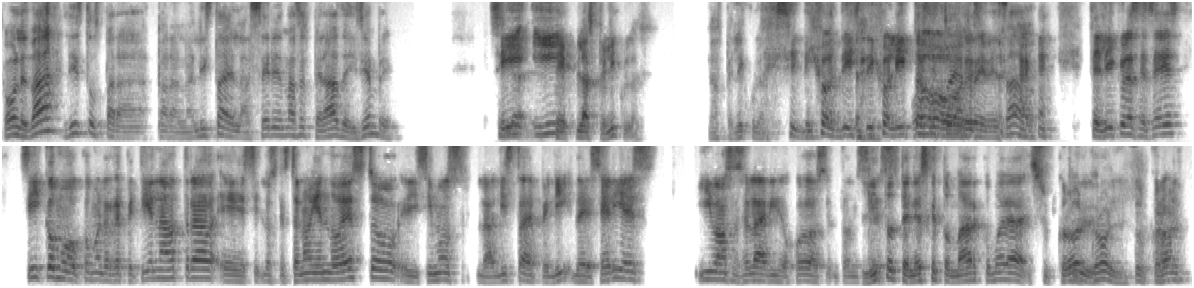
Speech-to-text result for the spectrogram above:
¿Cómo les va? ¿Listos para, para la lista de las series más esperadas de diciembre? Sí, y... De las películas. Las películas. Sí, dijo, dijo Lito. películas de series. Sí, como, como le repetí en la otra, eh, los que están oyendo esto, hicimos la lista de, peli de series y vamos a hacer la de videojuegos. Entonces, Lito, tenés que tomar, ¿cómo era? Sucrol. Sucrol.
